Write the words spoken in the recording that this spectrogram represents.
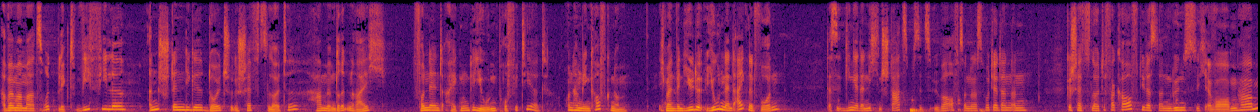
Aber wenn man mal zurückblickt, wie viele anständige deutsche Geschäftsleute haben im Dritten Reich von der Enteignung der Juden profitiert und haben die in Kauf genommen? Ich meine, wenn die Juden enteignet wurden, das ging ja dann nicht in Staatsbesitz über oft, sondern das wurde ja dann an Geschäftsleute verkauft, die das dann günstig erworben haben.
